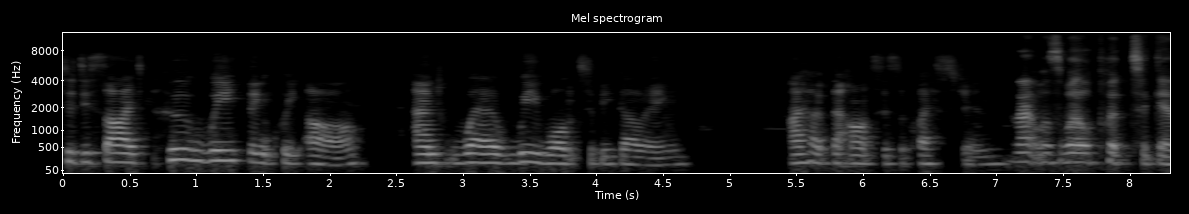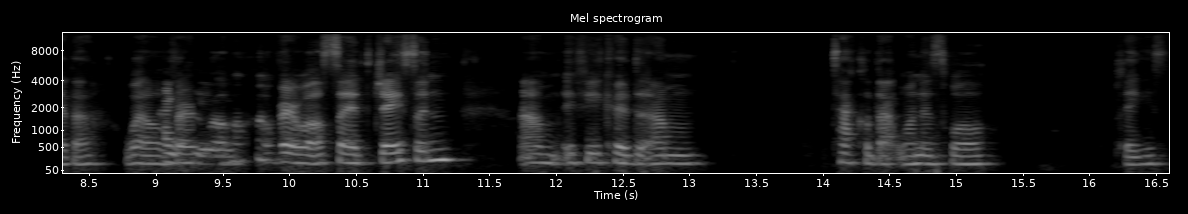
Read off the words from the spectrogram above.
to decide who we think we are and where we want to be going. I hope that answers the question. That was well put together. Well, Thank very you. well, very well said. Jason, um, if you could um, tackle that one as well, please.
